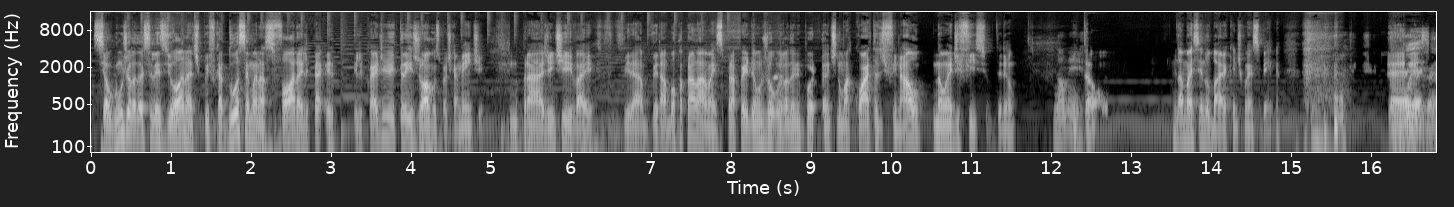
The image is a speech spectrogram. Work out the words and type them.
Se algum jogador se lesiona, tipo, e fica duas semanas fora, ele, ele, ele perde três jogos praticamente. Pra gente, vai, virar, virar a boca pra lá, mas pra perder um jogador importante numa quarta de final, não é difícil, entendeu? Não mesmo. Então, Ainda mais sendo o Bayern, que a gente conhece bem, né? é, é.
